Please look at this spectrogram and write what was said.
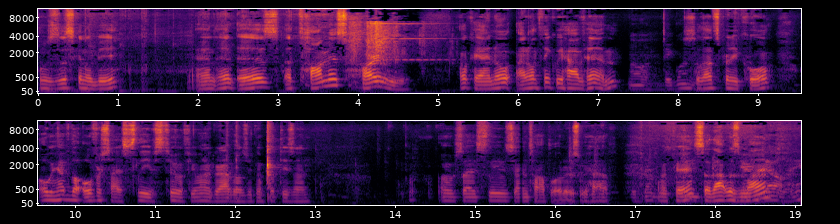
Who's this going to be? And it is a Thomas Harley. Okay, I know, I don't think we have him. No, big one. So that's pretty cool. Oh, we have the oversized sleeves too. If you want to grab those, we can put these on. Oversized sleeves and top loaders we have. Okay, so that was mine. Bell, eh?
